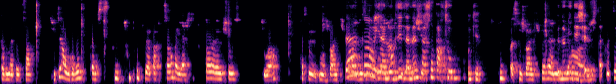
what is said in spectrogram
comment on appelle ça? Tu sais, en gros, comme si tout, tout, tout lui appartient, bah, il a acheté tout le temps la même chose, tu vois? Parce que bon, je D'accord, il a meublé de la même façon partout. Ok parce que je dois récupérer un économie d'échelle. juste à côté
